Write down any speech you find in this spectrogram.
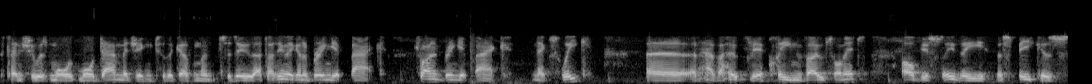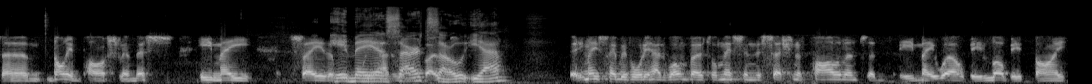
potentially was more more damaging to the government to do that. I think they're going to bring it back, try and bring it back next week, uh, and have a hopefully a clean vote on it. Obviously, the the speaker's um, not impartial in this. He may say that he may assert so, yeah. He may say we've already had one vote on this in this session of Parliament, and he may well be lobbied by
